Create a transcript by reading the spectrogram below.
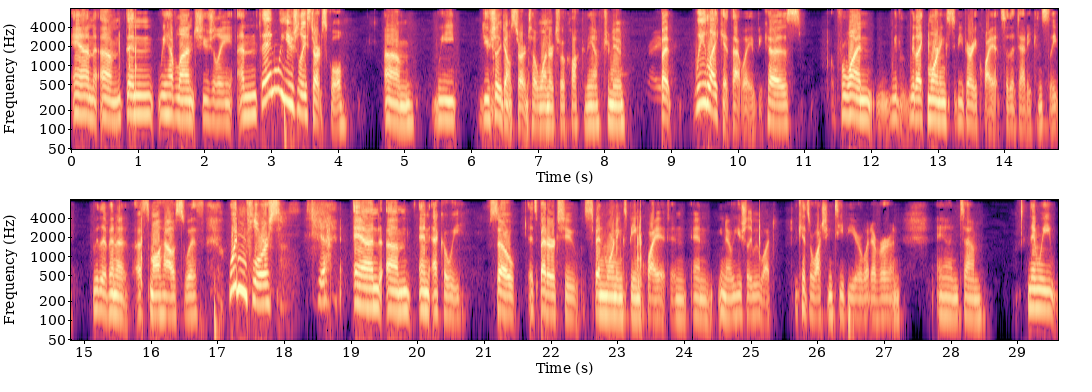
And um, then we have lunch usually, and then we usually start school. Um, we usually don't start until one or two o'clock in the afternoon but we like it that way because for one we, we like mornings to be very quiet so that daddy can sleep we live in a, a small house with wooden floors Yeah. and um, and echoey so it's better to spend mornings being quiet and and you know usually we watch the kids are watching tv or whatever and and um, then we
